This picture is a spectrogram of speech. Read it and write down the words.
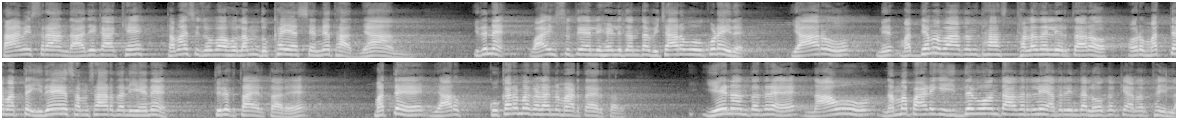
ತಾಮಿಸ್ರಾನ್ ದಾದಿಕಾಖ್ಯೆ ತಮಸಿ ಸುಬಹುಲಂ ದುಃಖಯಸ್ಯನ್ಯಥಾ ಜ್ಞಾನ್ ಇದನ್ನೇ ವಾಯುಸ್ತುತಿಯಲ್ಲಿ ಹೇಳಿದಂಥ ವಿಚಾರವೂ ಕೂಡ ಇದೆ. ಯಾರು ನಿ, ಮಧ್ಯಮವಾದಂತಹ ಸ್ಥಳದಲ್ಲಿರ್ತಾರೋ ಅವರು ಮತ್ತೆ ಮತ್ತೆ ಇದೇ ಸಂಸಾರದಲ್ಲಿ ಏನೇ ತಿರುಗ್ತಾ ಇರ್ತಾರೆ. ಮತ್ತೆ ಯಾರು ಕುಕರ್ಮಗಳನ್ನು ಮಾಡ್ತಾ ಇರ್ತಾರೆ. ಏನು ಅಂತಂದರೆ ನಾವು ನಮ್ಮ ಪಾಡಿಗೆ ಇದ್ದೆವು ಅಂತ ಅದರಲ್ಲಿ ಅದರಿಂದ ಲೋಕಕ್ಕೆ ಅನರ್ಥ ಇಲ್ಲ.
